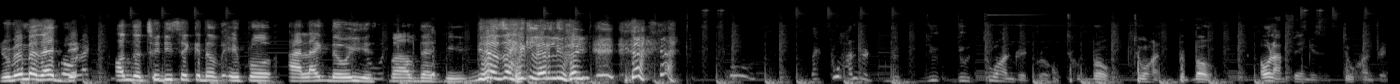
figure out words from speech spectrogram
Remember that day like, on the 22nd of April? I like the way you smiled at me. That's like literally like 200 dude, dude, dude 200 bro. Two- bro 200 bro. All i'm saying is it's 200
